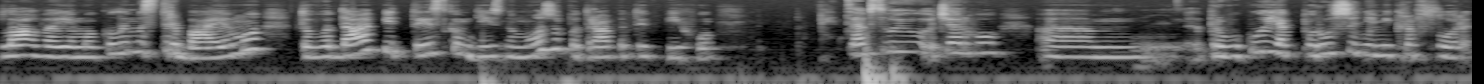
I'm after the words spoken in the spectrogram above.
плаваємо, коли ми стрибаємо, то вода під тиском дійсно може потрапити в піхву. Це, в свою чергу, ем, провокує як порушення мікрофлори.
